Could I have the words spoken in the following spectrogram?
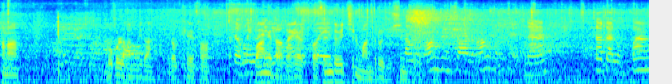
하나 먹으려 합니다. 이렇게 해서 빵에다가 해서 샌드위치를 만들어 주시는 거예요. nè sao ta nục băng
